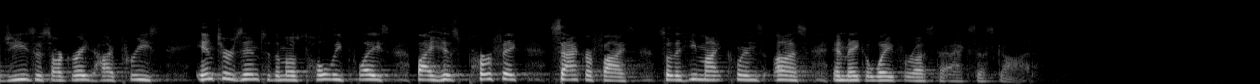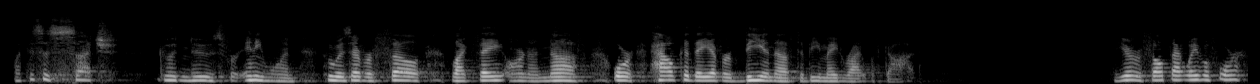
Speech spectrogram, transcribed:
Jesus, our great high priest, enters into the most holy place by his perfect sacrifice so that he might cleanse us and make a way for us to access God. Like, this is such good news for anyone who has ever felt like they aren't enough or how could they ever be enough to be made right with God. Have you ever felt that way before?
